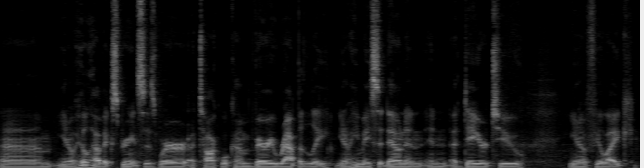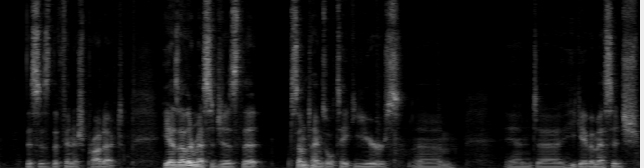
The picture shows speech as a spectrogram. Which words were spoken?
Um, you know, he'll have experiences where a talk will come very rapidly. You know, he may sit down in in a day or two. You know, feel like this is the finished product. He has other messages that sometimes will take years. Um, and uh, he gave a message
